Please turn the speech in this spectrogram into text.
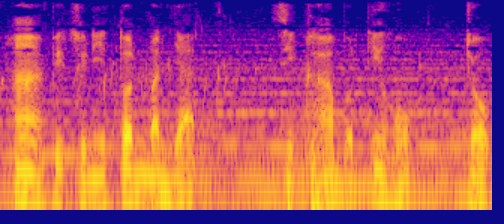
5. ภิกษุณีต้นบัญญัติ สิกขาบทที่ 6 จบ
